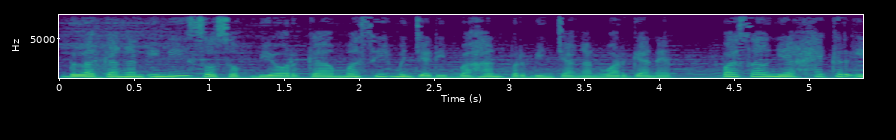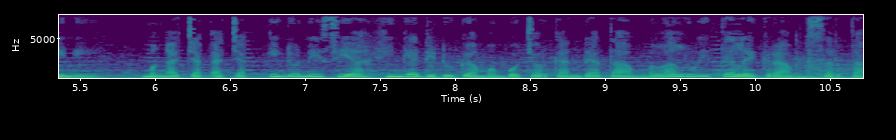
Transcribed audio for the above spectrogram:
Belakangan ini sosok Biorka masih menjadi bahan perbincangan warganet, pasalnya hacker ini mengacak-acak Indonesia hingga diduga membocorkan data melalui Telegram serta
